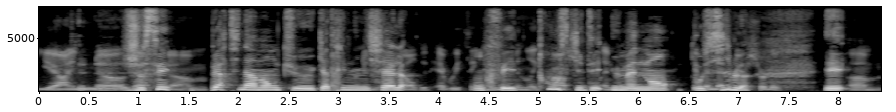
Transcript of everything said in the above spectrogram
Yeah, I know Je sais um, pertinemment que Catherine et Michel ont fait tout ce qui était possible, and humainement possible et um,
